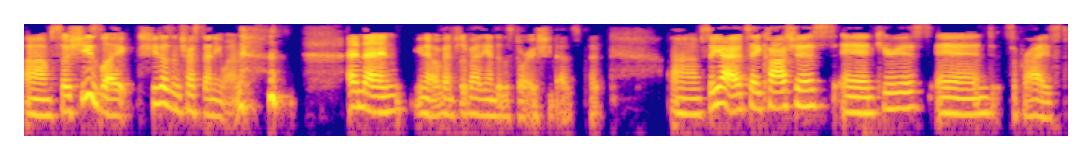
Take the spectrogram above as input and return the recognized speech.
Um, so she's like, she doesn't trust anyone. and then, you know, eventually by the end of the story, she does. But, um, so yeah, I would say cautious and curious and surprised.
